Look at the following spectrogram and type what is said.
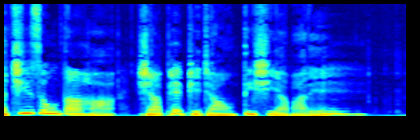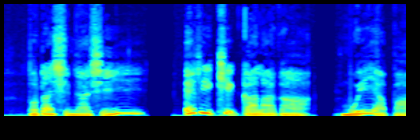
အကြီးဆုံးသားဟာရာဖက်ဖြစ်ကြောင်းသိရှိရပါတယ်။သောတရှင်များရှင်အဲ့ဒီခေတ်ကာလကမွေးရပါ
